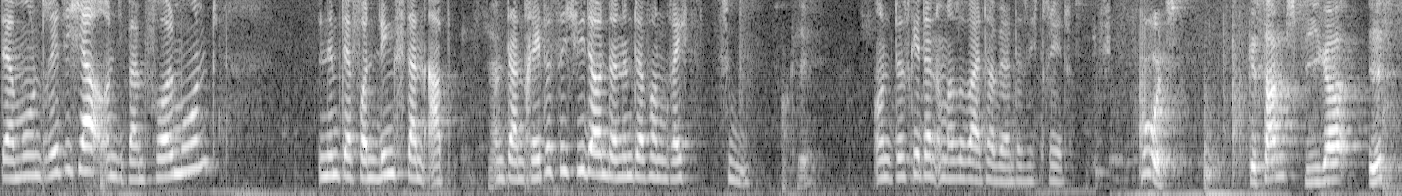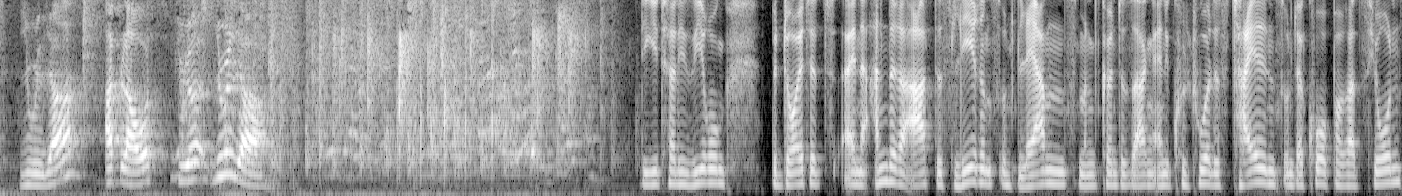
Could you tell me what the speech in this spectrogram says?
der Mond dreht sich ja und beim Vollmond nimmt er von links dann ab. Ja. Und dann dreht es sich wieder und dann nimmt er von rechts zu. Okay. Und das geht dann immer so weiter, während er sich dreht. Gut. Gesamtsieger ist Julia. Applaus für Julia. Digitalisierung bedeutet eine andere Art des Lehrens und Lernens. Man könnte sagen, eine Kultur des Teilens und der Kooperation,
